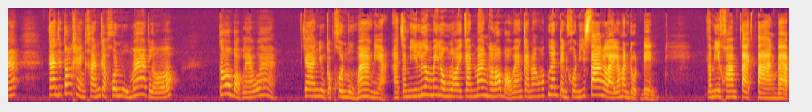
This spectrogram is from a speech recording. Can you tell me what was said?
นะการจะต้องแข่งขันกับคนหมู่มากเหรอ ก็บอกแล้วว่า การอยู่กับคนหมู่มากเนี่ย อาจจะมีเรื่องไม่ลงรอยกันมั่งทะเลาะเบาแวงกันบ้างเพราะเพื่อนเป็นคนที่สร้างอะไรแล้วมันโดดเด่น จะมีความแตกต่างแบบ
